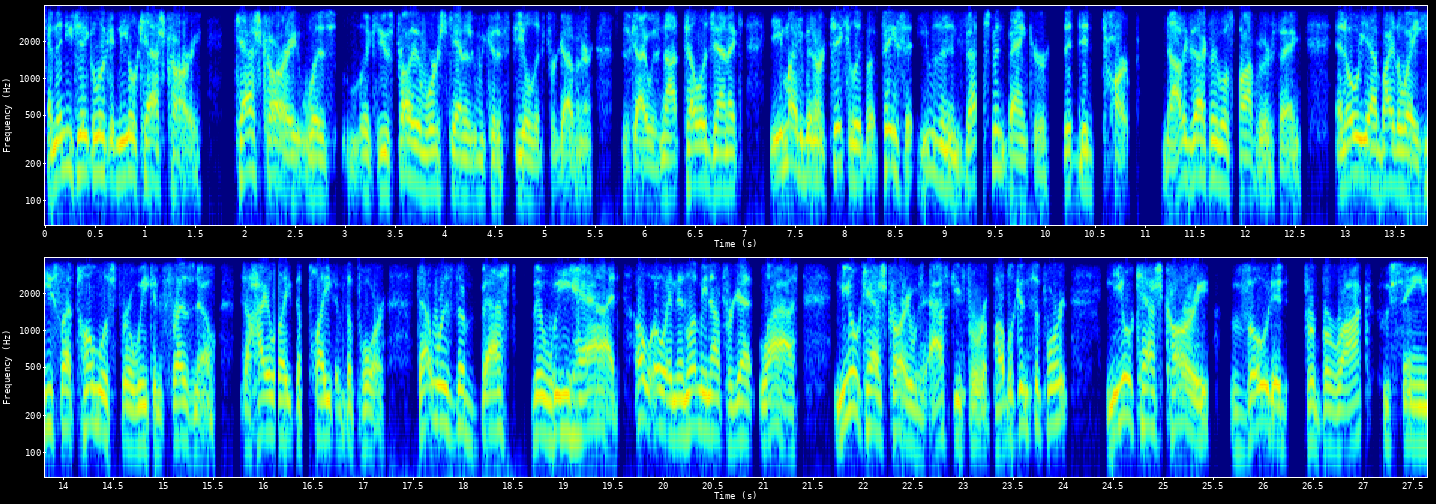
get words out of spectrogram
And then you take a look at Neel Kashkari. Kashkari was like he was probably the worst candidate we could have fielded for governor. This guy was not telegenic. He might have been articulate, but face it, he was an investment banker that did TARP. Not exactly the most popular thing. And oh yeah, by the way, he slept homeless for a week in Fresno to highlight the plight of the poor. That was the best that we had. Oh, oh, and then let me not forget last, Neel Kashkari was asking for Republican support. Neil Kashkari voted for Barack Hussein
